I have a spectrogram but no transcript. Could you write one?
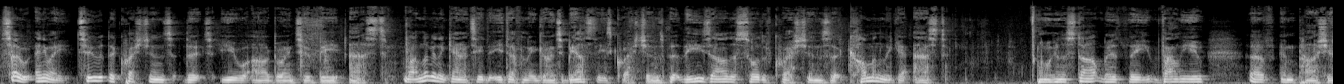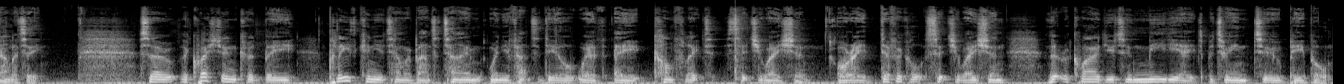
So, anyway, to the questions that you are going to be asked. Well, I'm not going to guarantee that you're definitely going to be asked these questions, but these are the sort of questions that commonly get asked and we're going to start with the value of impartiality. So the question could be please, can you tell me about a time when you've had to deal with a conflict situation or a difficult situation that required you to mediate between two people?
